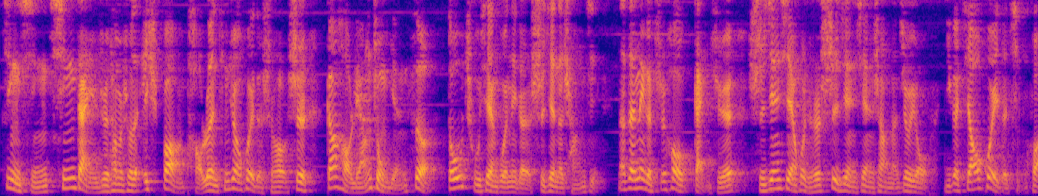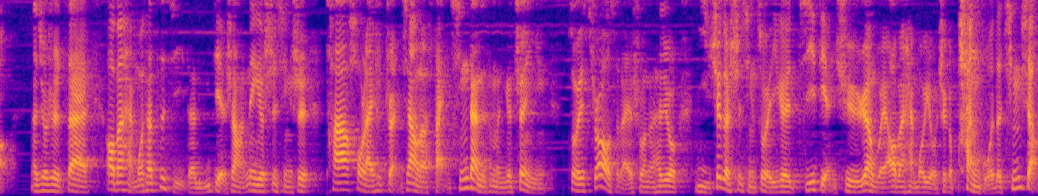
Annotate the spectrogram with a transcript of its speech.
进行氢弹，也就是他们说的 H bomb 讨论听证会的时候，是刚好两种颜色都出现过那个事件的场景。那在那个之后，感觉时间线或者说事件线上呢，就有一个交汇的情况。那就是在奥本海默他自己的理解上，那个事情是他后来是转向了反氢弹的这么一个阵营，作为 Strauss 来说呢，他就以这个事情作为一个基点，去认为奥本海默有这个叛国的倾向。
